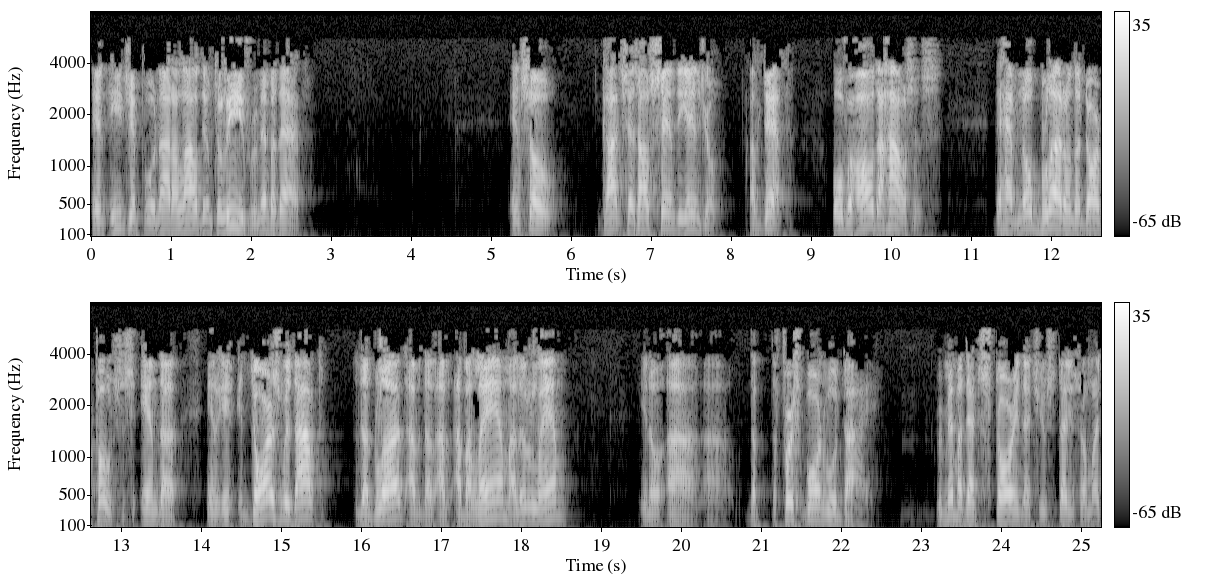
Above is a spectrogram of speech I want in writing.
and Egypt will not allow them to leave. Remember that. And so God says, I'll send the angel of death over all the houses that have no blood on the doorposts in the in, in, doors without the blood of, the, of, of, a lamb, a little lamb. You know, uh, uh, the the firstborn will die. Remember that story that you study so much.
